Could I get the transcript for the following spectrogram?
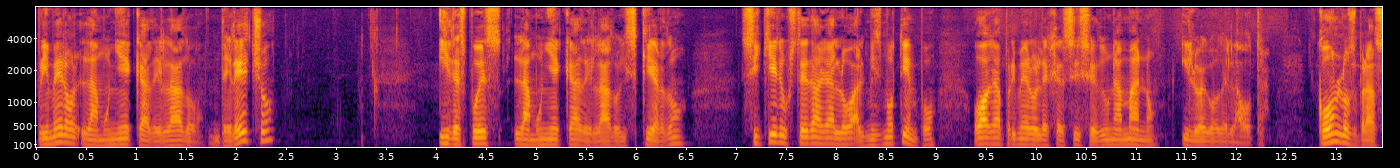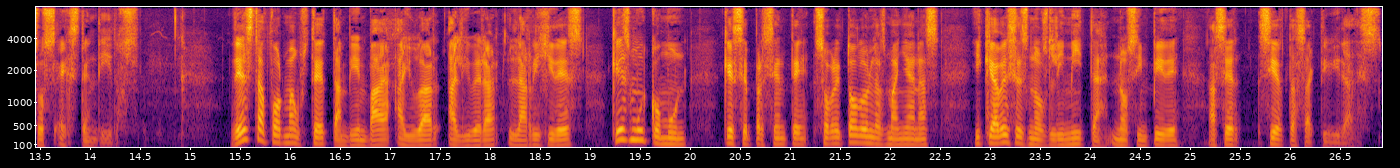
primero la muñeca del lado derecho y después la muñeca del lado izquierdo. Si quiere usted hágalo al mismo tiempo o haga primero el ejercicio de una mano y luego de la otra, con los brazos extendidos. De esta forma usted también va a ayudar a liberar la rigidez que es muy común que se presente sobre todo en las mañanas y que a veces nos limita, nos impide hacer ciertas actividades.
